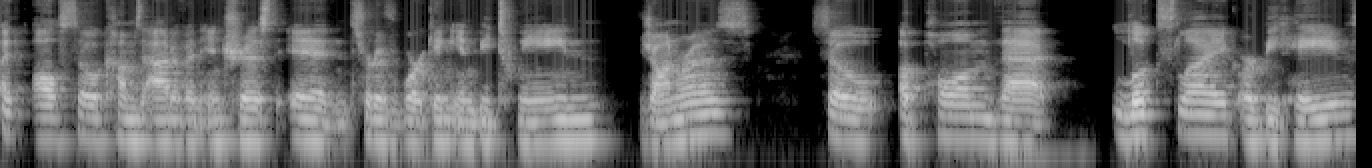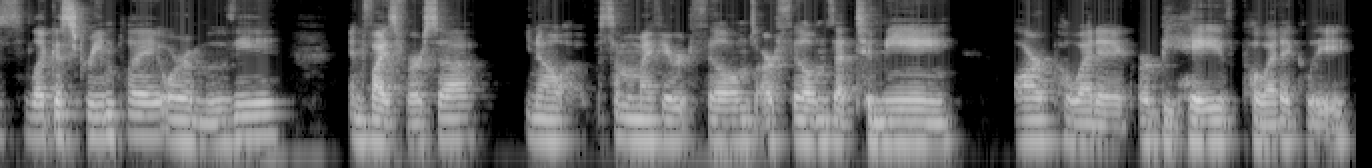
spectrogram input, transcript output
It also comes out of an interest in sort of working in between genres. So a poem that looks like or behaves like a screenplay or a movie and vice versa. You know, some of my favorite films are films that to me are poetic or behave poetically.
